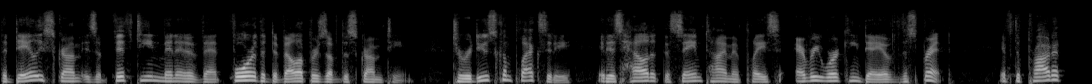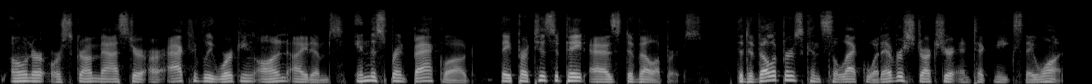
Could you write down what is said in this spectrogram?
The daily scrum is a 15 minute event for the developers of the scrum team. To reduce complexity, it is held at the same time and place every working day of the sprint. If the product owner or scrum master are actively working on items in the sprint backlog, they participate as developers. The developers can select whatever structure and techniques they want,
